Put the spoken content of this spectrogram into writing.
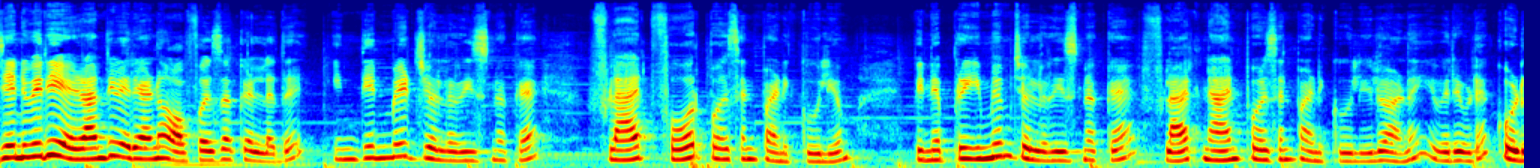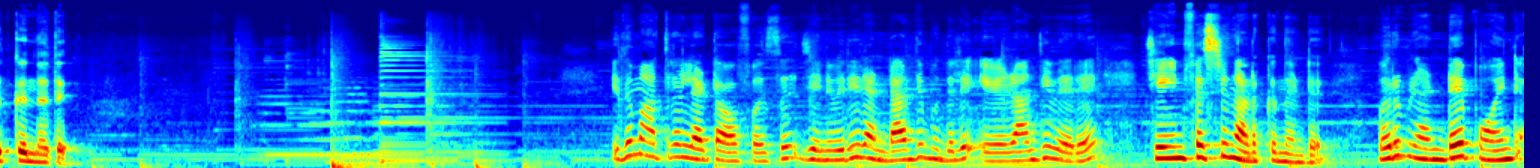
ജനുവരി ഏഴാം തീയതി വരെയാണ് ഓഫേഴ്സൊക്കെ ഉള്ളത്. ഇന്ത്യൻ മെയ്ഡ് ജ്വല്ലറീസിനൊക്കെ ഫ്ലാറ്റ് ഫോർ പേഴ്സന്റ് പണിക്കൂലിയും പിന്നെ പ്രീമിയം ജ്വല്ലറീസിനൊക്കെ ഫ്ലാറ്റ് നയൻ പേഴ്സന്റ് പണിക്കൂലിയിലുമാണ് ഇവരിവിടെ കൊടുക്കുന്നത്. ഇത് മാത്രമല്ല കേട്ടോ ഓഫേഴ്സ് ജനുവരി രണ്ടാം തീയതി മുതൽ ഏഴാം തീയതി വരെ ചെയിൻ ഫെസ്റ്റ് നടക്കുന്നുണ്ട്. വെറും രണ്ട് പോയിന്റ്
